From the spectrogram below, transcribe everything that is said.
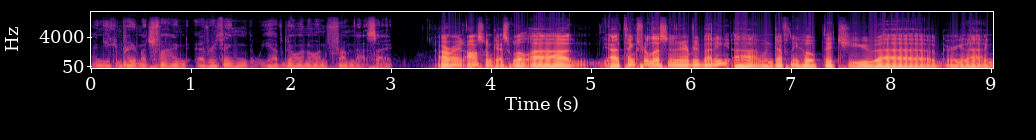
and you can pretty much find everything that we have going on from that site. All right, awesome, guys. Well, uh, uh, thanks for listening, everybody. Uh, we definitely hope that you uh, are going to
